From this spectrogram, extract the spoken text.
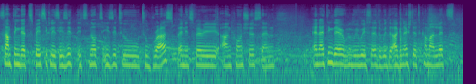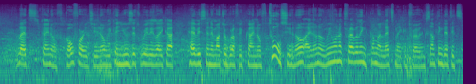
something that's basically is easy, it's not easy to, to grasp and it's very unconscious and and I think there we, we said with Agnesh that come on let's let's kind of go for it, you know. We can use it really like a heavy cinematographic kind of tools, you know. I don't know, we want a traveling, come on, let's make it traveling. Something that it's,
